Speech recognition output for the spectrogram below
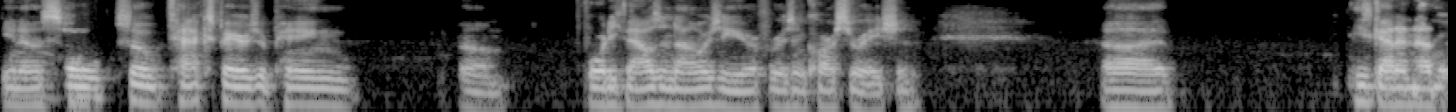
you know so so taxpayers are paying um $40,000 a year for his incarceration. Uh he's got another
